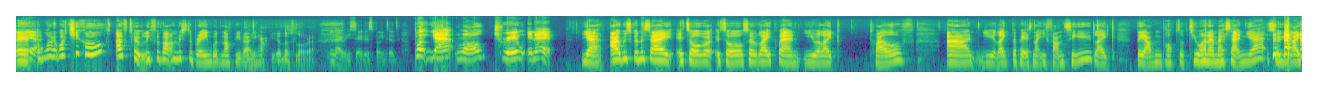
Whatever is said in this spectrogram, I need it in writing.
Uh, Yeah. What what's she called? I've totally forgotten. Mr. Brain would not be very happy with us, Laura. No, he's so disappointed. But yeah, lol, true, innit? Yeah, I was gonna say it's all. It's also like when you were like twelve, and you like the person that you fancied, like they hadn't popped up to you on MSN yet, so you like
